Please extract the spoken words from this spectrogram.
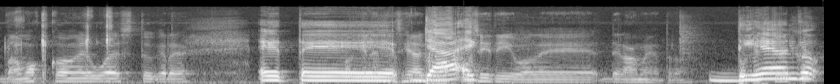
Vamos con el West, ¿tú crees? Este, necesitas algo ya más eh, positivo de, de la metro. dije algo.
